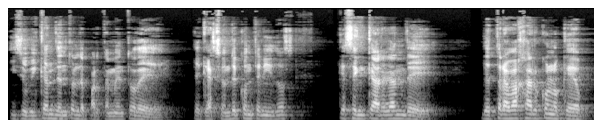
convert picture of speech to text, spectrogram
y se ubican dentro del departamento de, de creación de contenidos que se encargan de, de trabajar con lo que,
